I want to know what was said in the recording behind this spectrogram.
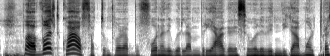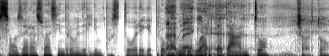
Mhm. Poi a volte qua ho fatto un po' la buffona di quella ambriaca che si vuole vendicare. Mo il prossimo sarà sulla sindrome dell'impostore, che proprio Eh mi beh, riguarda tanto. Certo.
